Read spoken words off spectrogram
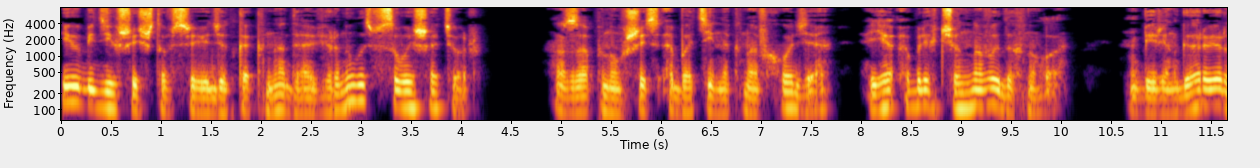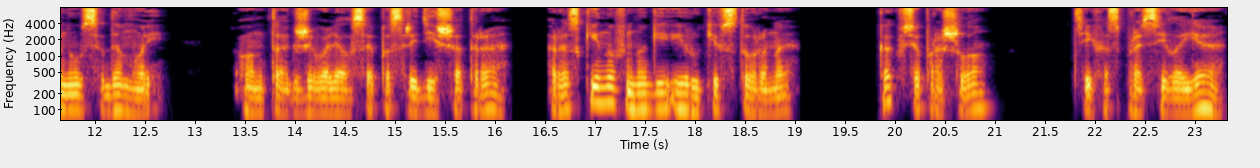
и, убедившись, что все идет как надо, вернулась в свой шатер. Запнувшись о ботинок на входе, я облегченно выдохнула. Беренгар вернулся домой. Он также валялся посреди шатра, раскинув ноги и руки в стороны. «Как все прошло?» — тихо спросила я,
